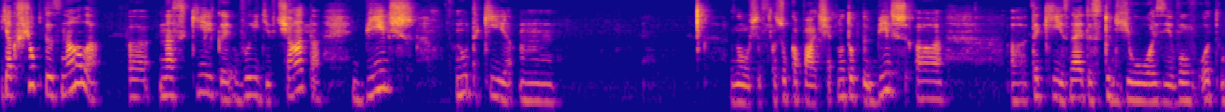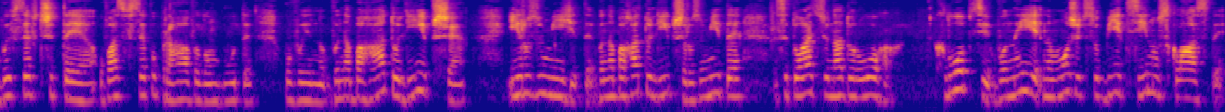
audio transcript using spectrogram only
якщо б ти знала, е, наскільки ви, дівчата, більш ну такі. Знову ще скажу капачі, ну тобто більш а, такі, знаєте, студіозі, ви, от ви все вчите, у вас все по правилам бути повинно. Ви набагато ліпше і розумієте, ви набагато ліпше розумієте ситуацію на дорогах. Хлопці вони не можуть собі ціну скласти.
